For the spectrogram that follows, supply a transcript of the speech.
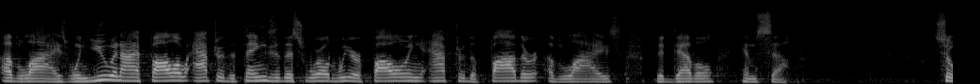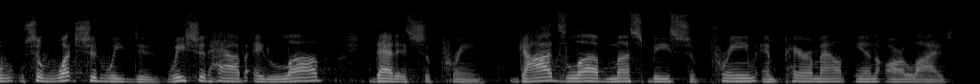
of lies. When you and I follow after the things of this world, we are following after the father of lies, the devil himself. So, so what should we do? We should have a love that is supreme. God's love must be supreme and paramount in our lives.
